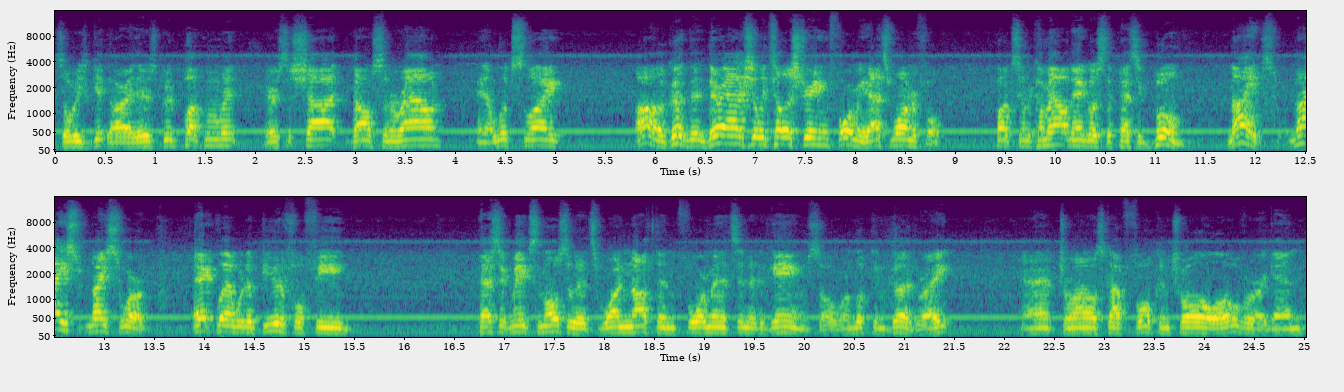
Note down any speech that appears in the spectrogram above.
So we get all right. There's good puck movement. There's the shot bouncing around, and it looks like oh, good. They're actually telestrating for me. That's wonderful. Puck's gonna come out, and then goes to Pesic. Boom. Nice, nice, nice work. Ekblad with a beautiful feed. Pysyk makes the most of it. It's one nothing. Four minutes into the game, so we're looking good, right? And Toronto's got full control all over again.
